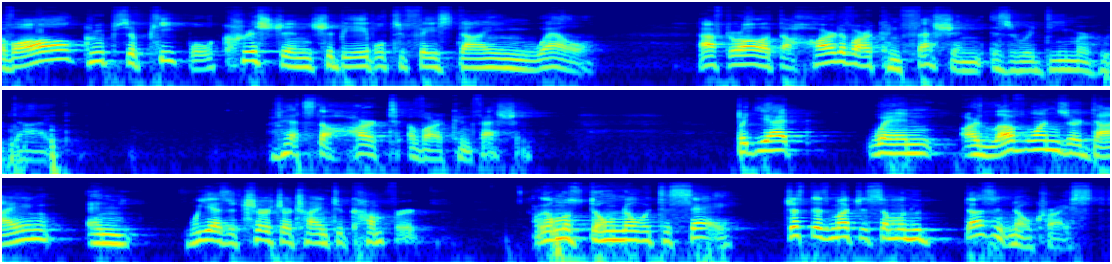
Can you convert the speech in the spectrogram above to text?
Of all groups of people, Christians should be able to face dying well. After all, at the heart of our confession is a Redeemer who died. That's the heart of our confession. But yet, when our loved ones are dying and we as a church are trying to comfort, we almost don't know what to say, just as much as someone who doesn't know Christ.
